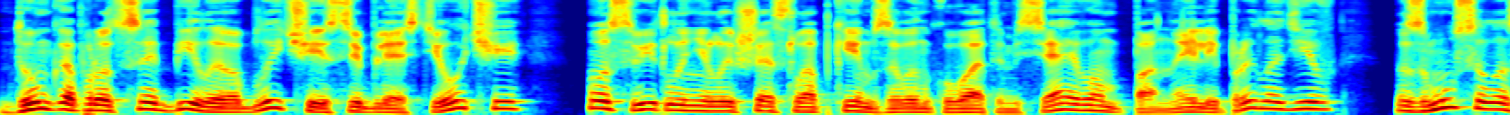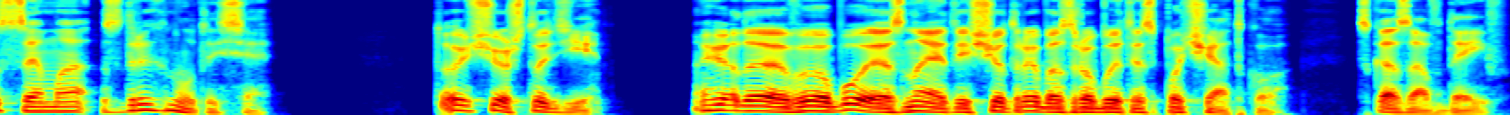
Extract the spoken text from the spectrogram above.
Думка про це біле обличчя і сріблясті очі, освітлені лише слабким зеленкуватим сяйвом панелі приладів, змусила Сема здригнутися. То що ж тоді? Гадаю, ви обоє знаєте, що треба зробити спочатку, сказав Дейв.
